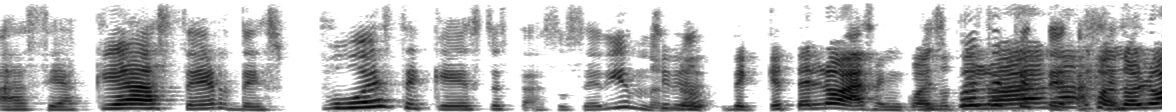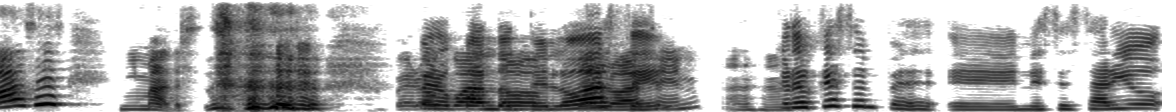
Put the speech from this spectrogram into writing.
hacia qué hacer después de que esto está sucediendo, ¿no? de, que te lo hacen. Cuando te lo cuando lo haces, ni madres. Pero, cuando, te lo hacen, creo que es eh, necesario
